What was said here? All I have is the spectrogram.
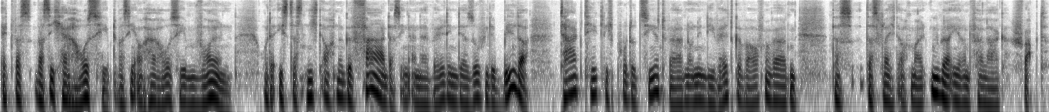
etwas, was sich heraushebt, was Sie auch herausheben wollen? Oder ist das nicht auch eine Gefahr, dass in einer Welt, in der so viele Bilder tagtäglich produziert werden und in die Welt geworfen werden, dass das vielleicht auch mal über Ihren Verlag schwappt?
